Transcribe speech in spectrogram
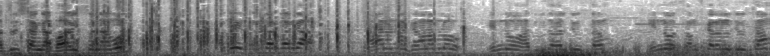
అదృష్టంగా భావిస్తున్నాము. అదే సందర్భంగా రానున్న కాలంలో ఎన్నో అద్భుతాలు చూస్తాం ఎన్నో సంస్కరణలు చూస్తాం.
